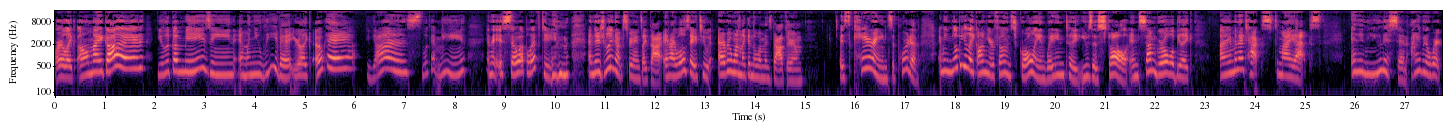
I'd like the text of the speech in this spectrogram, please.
Or like, oh my god, you look amazing. And when you leave it, you're like, okay, yes, look at me and it is so uplifting. and there's really no experience like that. And I will say too, everyone like in the women's bathroom is caring, supportive. I mean, you'll be like on your phone scrolling, waiting to use a stall, and some girl will be like, I'm gonna text my ex. And in unison, I don't even know where,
